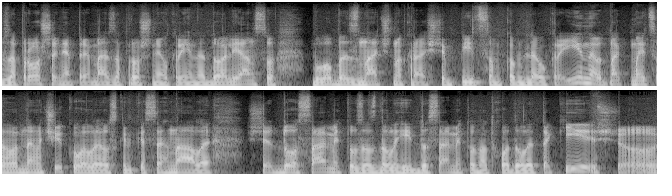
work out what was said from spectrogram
запрошення, пряме запрошення України до альянсу було би значно кращим підсумком для України. Однак ми цього не очікували, оскільки сигнали ще до саміту, заздалегідь до саміту надходили такі, що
